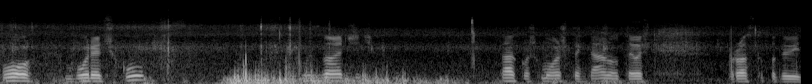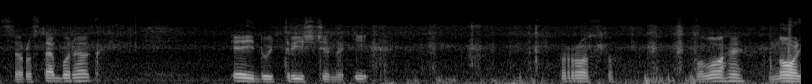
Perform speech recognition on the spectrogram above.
По бурячку, значить, також можете глянути, ось просто подивіться, росте буряк і йдуть тріщини і просто вологи ноль.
